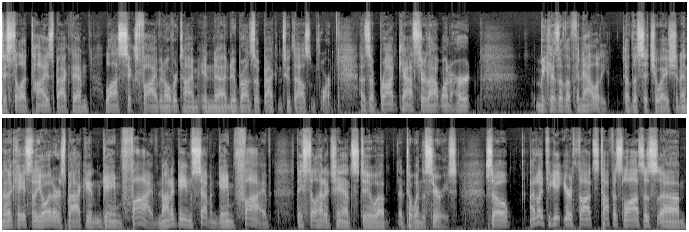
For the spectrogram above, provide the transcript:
they still had ties back then, lost 6 5 in overtime in uh, New Brunswick back in 2004. As a broadcaster, that one hurt because of the finality of the situation. And in the case of the Oilers back in game five, not a game seven, game five, they still had a chance to, uh, to win the series. So I'd like to get your thoughts, toughest losses. Um,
